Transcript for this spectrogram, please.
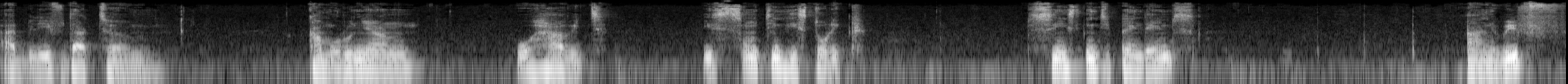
I believe that um, Cameroonian who have it is something historic. Since independence, and with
